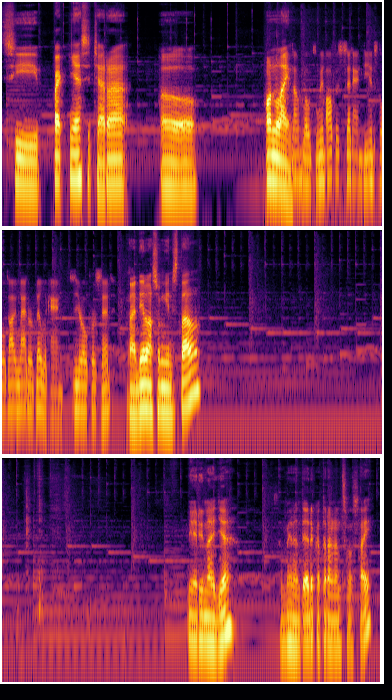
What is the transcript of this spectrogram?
si packnya secara eh, online. Downloads with office setting deinstall die ladder Belican 0%. Nah, dia langsung install. Biarin aja sampai nanti ada keterangan selesai.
